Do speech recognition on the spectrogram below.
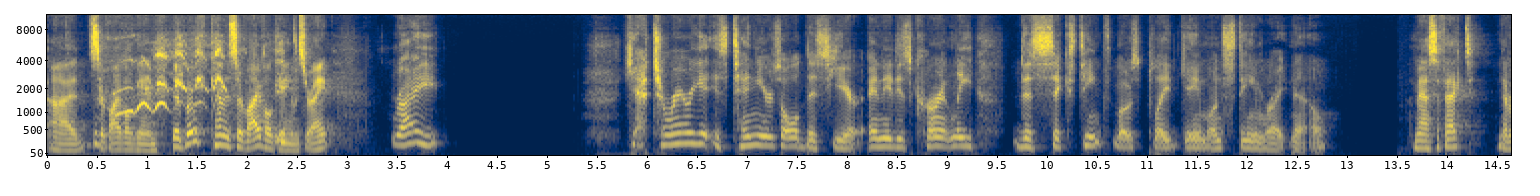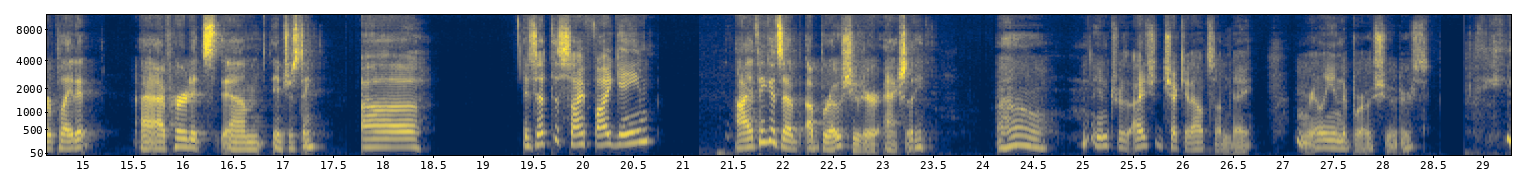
uh, survival game. They're both kind of survival games, right? Right. Yeah, Terraria is 10 years old this year, and it is currently the 16th most played game on Steam right now. Mass Effect. Never played it. I I've heard it's um, interesting. Uh, is that the sci-fi game? I think it's a, a bro shooter, actually. Oh, interesting. I should check it out someday. I'm really into bro shooters.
